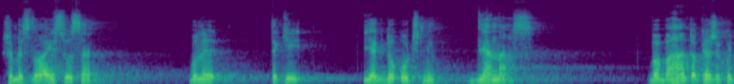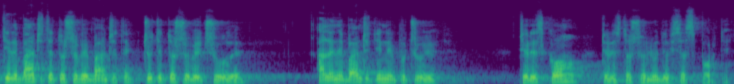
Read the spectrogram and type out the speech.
щоб слова Ісуса були такі, як до учнів для нас. Бо багато каже, хотіли бачити те, що ви бачите, чути те, що ви чули, але не бачать і не почують. Через кого? Через те, що люди все спортять.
